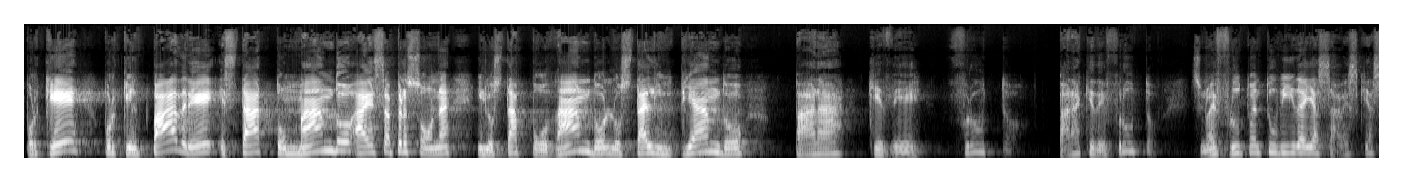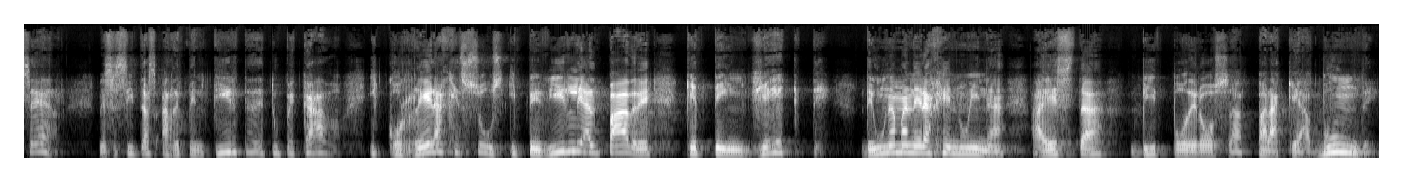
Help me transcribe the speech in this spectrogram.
¿Por qué? Porque el Padre está tomando a esa persona y lo está podando, lo está limpiando para que dé fruto, para que dé fruto. Si no hay fruto en tu vida, ya sabes qué hacer. Necesitas arrepentirte de tu pecado y correr a Jesús y pedirle al Padre que te inyecte de una manera genuina a esta vid poderosa para que abunde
